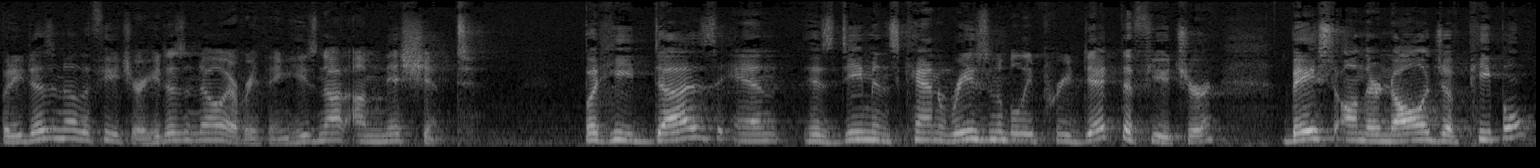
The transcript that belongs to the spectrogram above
But he doesn't know the future. He doesn't know everything. He's not omniscient. But he does, and his demons can reasonably predict the future based on their knowledge of people,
